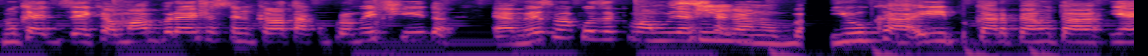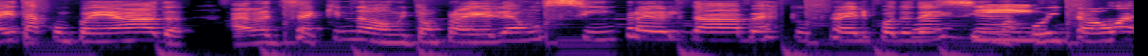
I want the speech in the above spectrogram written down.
Não quer dizer que é uma brecha, sendo que ela tá comprometida. É a mesma coisa que uma mulher Sim. chegar no bar e o cara, e o cara perguntar, e aí tá acompanhada? Aí ela disser que não. Então, pra ele é um sim pra ele dar abertura, pra ele poder dar em Pois cima. sim. Ou então é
